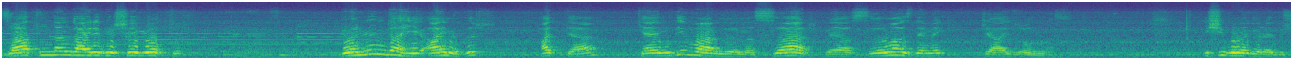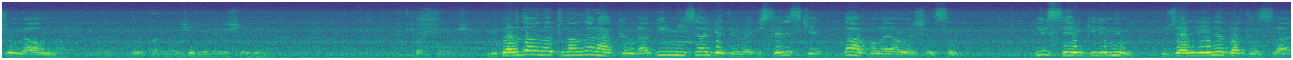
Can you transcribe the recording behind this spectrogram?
Zatından gayrı bir şey yoktur. Gönlün dahi aynıdır. Hatta kendi varlığına sığar veya sığmaz demek caiz olmaz. İşi buna göre düşün ve anla. Bu anlayışın yeni bir şey gene. Çok yeni bir şey. Yukarıda anlatılanlar hakkında bir misal getirmek isteriz ki daha kolay anlaşılsın. Bir sevgilinin güzelliğine bakılsa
